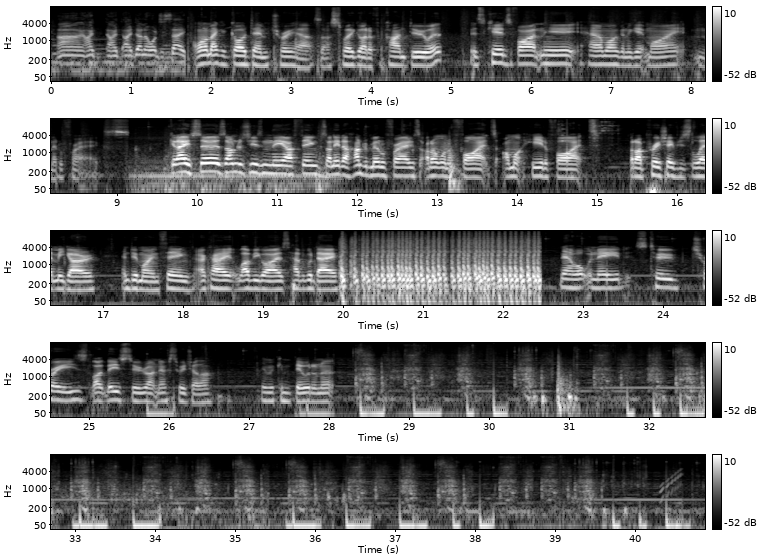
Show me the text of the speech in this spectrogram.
Uh, I, I, I don't know what to say. I want to make a goddamn treehouse. I swear to God, if I can't do it, there's kids fighting here. How am I gonna get my metal frags? G'day, sirs. I'm just using the uh, thing because I need a hundred metal frags. I don't want to fight. I'm not here to fight, but I appreciate if you just let me go and do my own thing. Okay, love you guys. Have a good day. Now, what we need is two trees like these two right next to each other. Then we can build on it.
